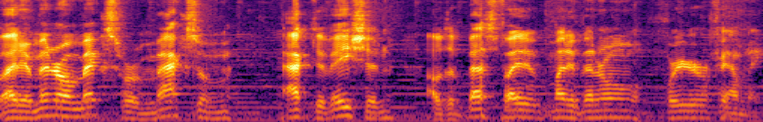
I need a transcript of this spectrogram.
Vitamineral Mix for maximum activation of the best vitamin mineral for your family.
